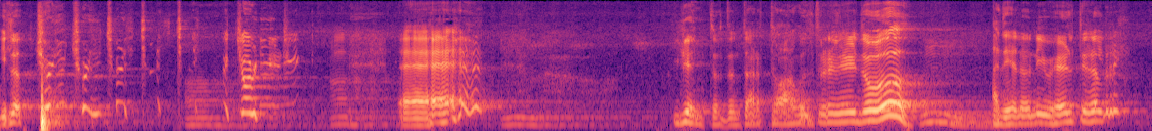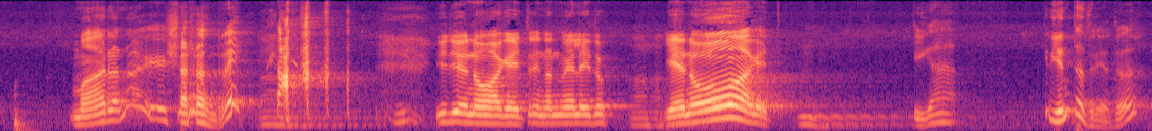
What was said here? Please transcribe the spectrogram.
ಇಲ್ಲ ಚುಳಿ ಚುಳಿ ಚುಳಿ ಚುಳಿ ಎಂಥದ್ದಂತ ಅರ್ಥ ಆಗಲ್ತ್ರಿ ಇದು. ಅದೇನೋ ನೀವು ಹೇಳ್ತೀರಲ್ರಿ? ಮಾರನ ಶರನ್ರಿ ಇದೇನೋ ಆಗೈತ್ರಿ ನನ್ನ ಮೇಲೆ ಇದು. ಏನೋ ಆಗೈತಿ. ಈಗ ಇದು ಎಂಥದ್ರಿ ಅದು?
